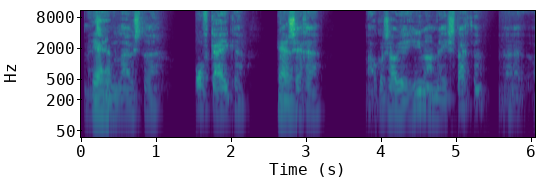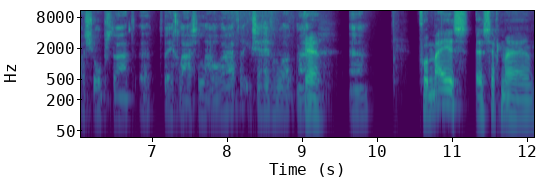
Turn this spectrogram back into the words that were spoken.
mensen die nu luisteren of kijken kan zeggen. Nou, ook al zou je hier maar mee starten. eh, als je opstaat, eh, twee glazen lauw water. Ik zeg even wat, maar eh, Voor mij is zeg maar.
